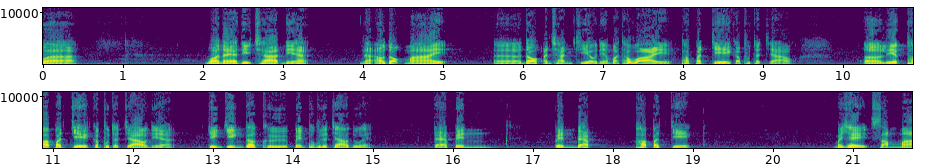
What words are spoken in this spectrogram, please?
ว่า ว่าในอดีตชาติเนี่ยนะเอาดอกไม้ดอกอัญชันเขียวเนี่ยมาถวายพระปัจเจกับพุทธเจ้าเเรียกพระปัจเจกับพุทธเจ้าเนี่ยจริงๆก็คือเป็นพระพุทธเจ้าด้วย แต่เป็นเป็นแบบพระปัจเจก ไม่ใช่สัมมา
